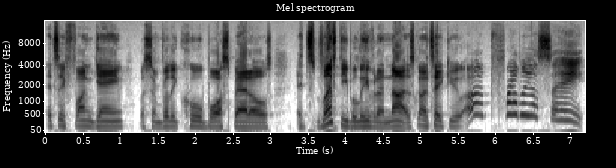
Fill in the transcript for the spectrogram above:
It's a fun game with some really cool boss battles. It's lengthy, believe it or not. It's going to take you uh, probably, I'll say,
